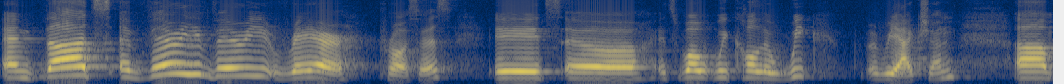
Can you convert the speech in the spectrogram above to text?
and that's a very, very rare process. It's, uh, it's what we call a weak reaction, um,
